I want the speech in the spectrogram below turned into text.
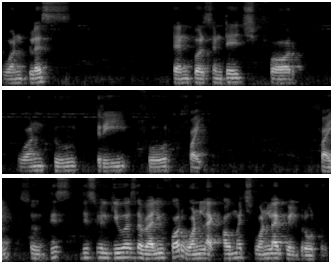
1 plus 10 percentage for 1 2 3 4 5 5 so this this will give us the value for 1 lakh. How much 1 lakh will grow to?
